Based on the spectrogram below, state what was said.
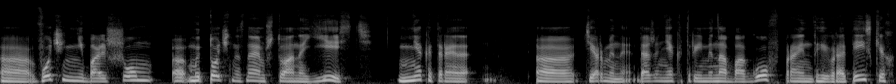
А, в очень небольшом... Мы точно знаем, что она есть. Некоторые э, термины, даже некоторые имена богов проиндоевропейских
